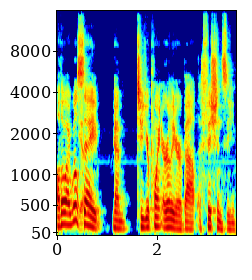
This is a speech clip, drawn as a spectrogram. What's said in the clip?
although i will yeah. say um, to your point earlier about efficiency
